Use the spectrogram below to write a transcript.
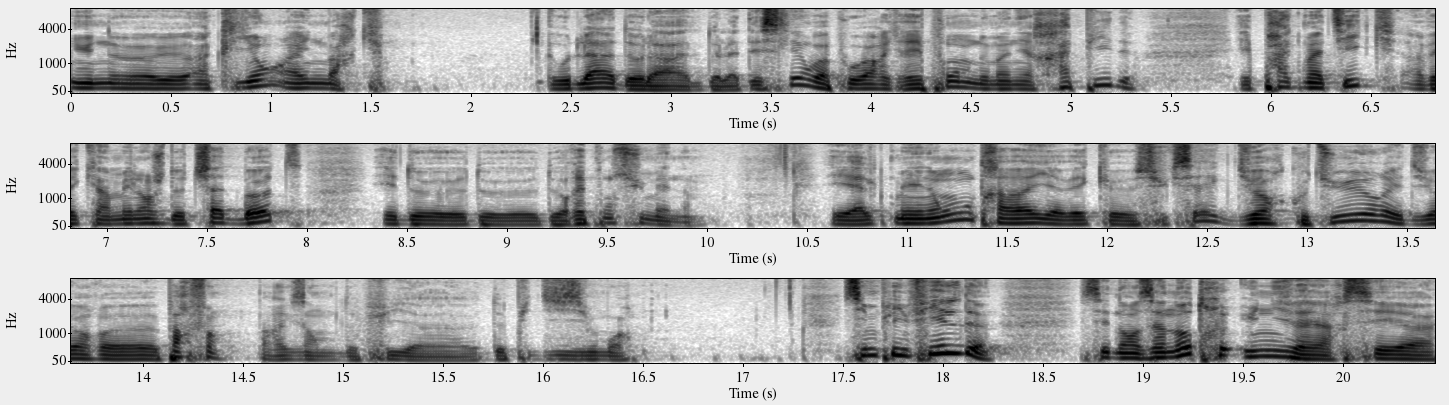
euh, un client à une marque. Au-delà de la, de la déceler, on va pouvoir y répondre de manière rapide et pragmatique avec un mélange de chatbot et de, de, réponses humaines. Et Alcmenon travaille avec euh, succès avec Dior Couture et Dior euh, Parfum, par exemple, depuis, depuis 18 mois. Simplifield, c'est dans un autre univers. ils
